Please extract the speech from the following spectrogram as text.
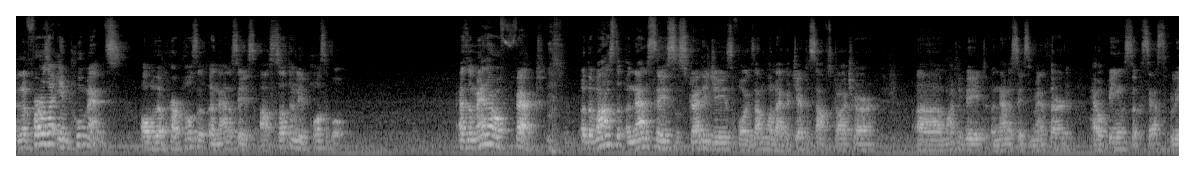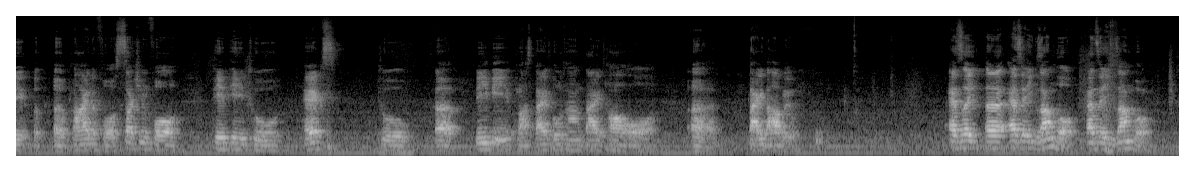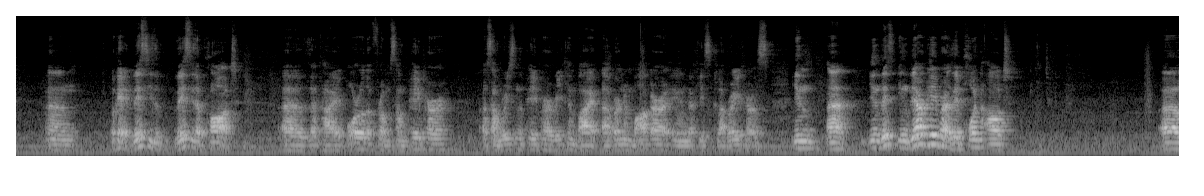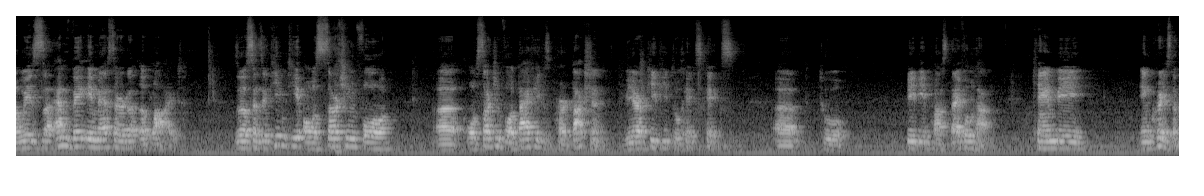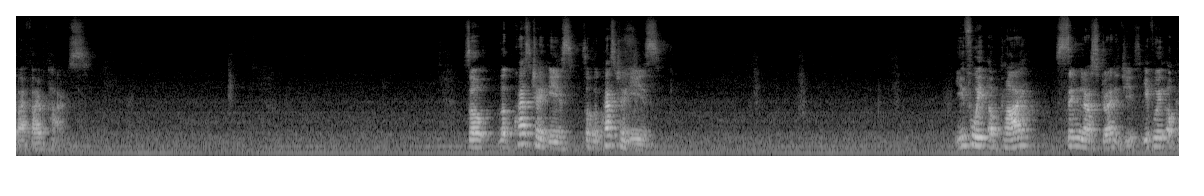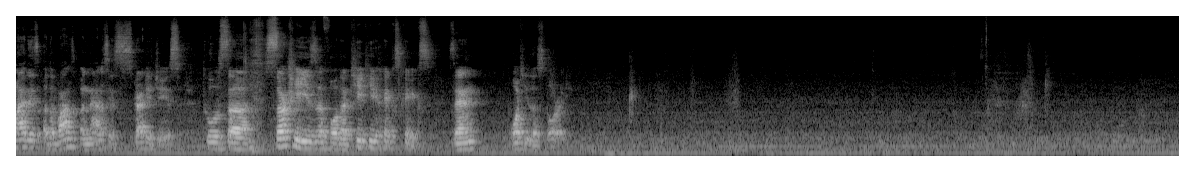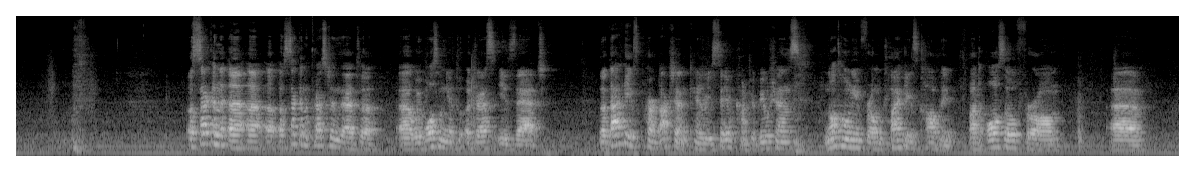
And the further improvements of the proposed analysis are certainly possible. As a matter of fact, advanced analysis strategies, for example, like jet substructure, uh, multivariate analysis method, have been successfully applied for searching for PP to Higgs to uh, BB plus diphoton, ditau, or uh. As a uh, as an example, as an example, um, okay, this is this is a plot uh, that I borrowed from some paper, uh, some recent paper written by uh, Bernard Margar and his collaborators. In uh, in this in their paper, they point out uh, with the MVA method applied, the sensitivity of searching for uh, or searching for di-Higgs production via PP to Higgs Higgs to BB plus diphoton can be increased by five times. So the question is, so the question is, if we apply similar strategies, if we apply these advanced analysis strategies to the searches for the TT Higgs Higgs, then what is the story? A second, uh, uh, a second question that uh, uh, we also need to address is that the di-Higgs production can receive contributions not only from tri-Higgs coupling, but also from uh,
